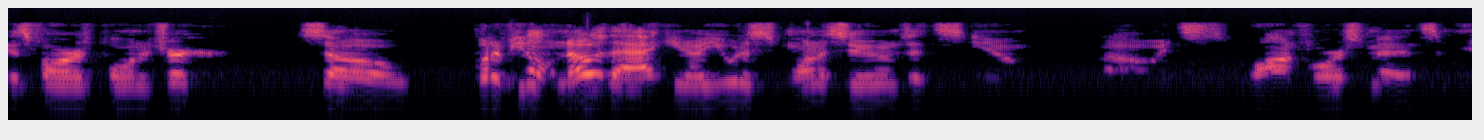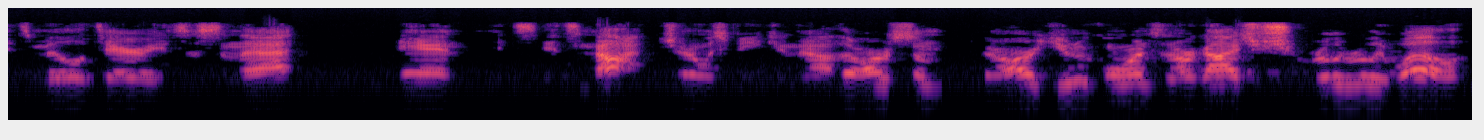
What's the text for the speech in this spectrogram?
as far as pulling a trigger. So, but if you don't know that, you know, you would just one assumes it's you know oh, it's law enforcement, it's, it's military, it's this and that, and it's it's not generally speaking. Now there are some there are unicorns and are guys who shoot really really well,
